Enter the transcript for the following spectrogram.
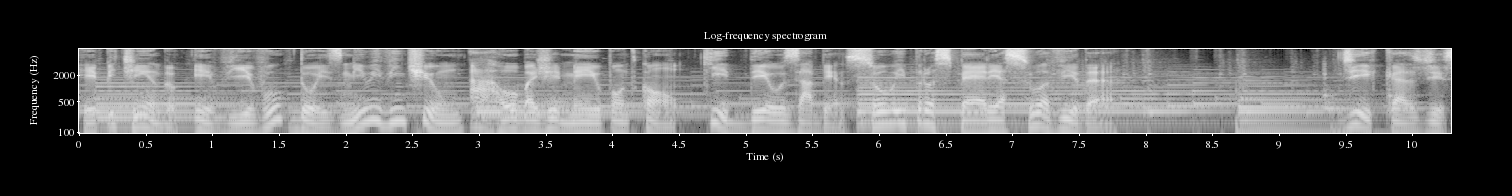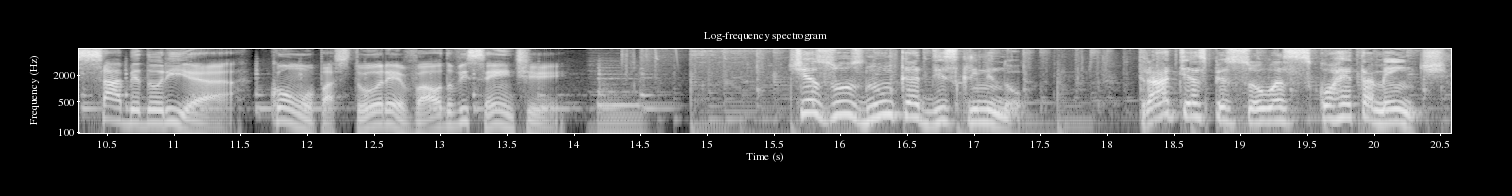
Repetindo, evivo2021@gmail.com. Que Deus abençoe e prospere a sua vida. Dicas de sabedoria com o pastor Evaldo Vicente. Jesus nunca discriminou. Trate as pessoas corretamente.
